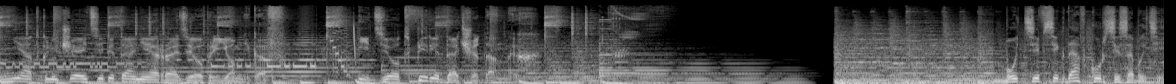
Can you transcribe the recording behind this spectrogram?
Не отключайте питание радиоприемников. Идет передача данных. Будьте всегда в курсе событий.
